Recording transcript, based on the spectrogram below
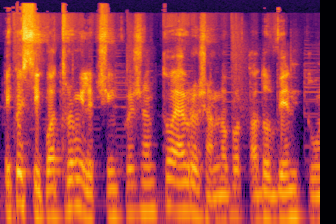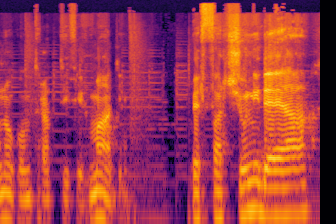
E questi 4.500 euro ci hanno portato 21 contratti firmati. Per farci un'idea,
